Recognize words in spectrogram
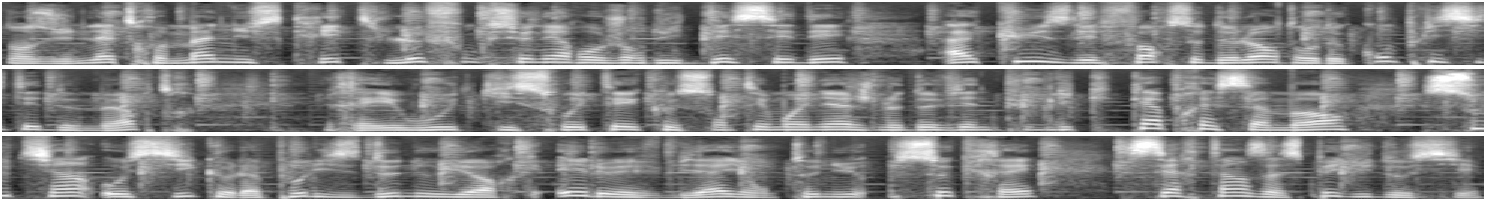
Dans une lettre manuscrite, le fonctionnaire aujourd'hui décédé accuse les forces de l'ordre de complicité de meurtre. Ray Wood, qui souhaitait que son témoignage ne devienne public qu'après sa mort, soutient aussi que la police de New York et le FBI ont tenu secret certains aspects du dossier.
